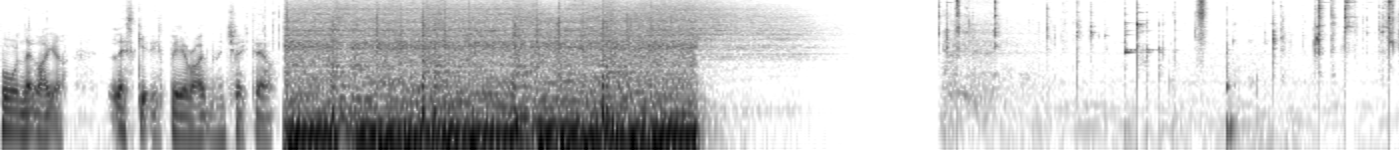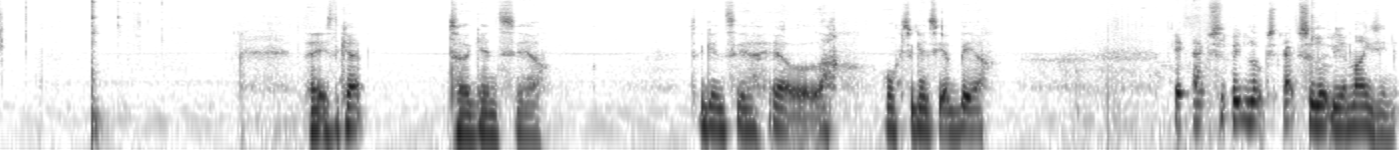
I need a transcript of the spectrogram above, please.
more on that later. Let's get this beer open and checked out. There is the cap. Tegernseer. Tegernseer Hell. Or Tegernseer beer. It it looks absolutely amazing.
